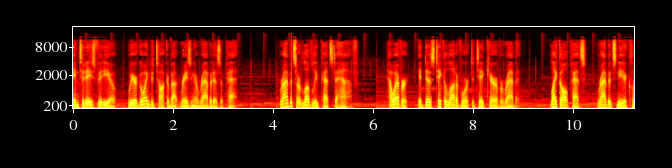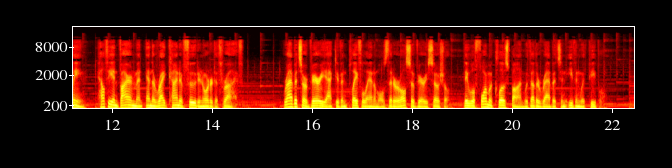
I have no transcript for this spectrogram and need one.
In today's video, we are going to talk about raising a rabbit as a pet. Rabbits are lovely pets to have. However, it does take a lot of work to take care of a rabbit. Like all pets, rabbits need a clean, healthy environment and the right kind of food in order to thrive. Rabbits are very active and playful animals that are also very social, they will form a close bond with other rabbits and even with people.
